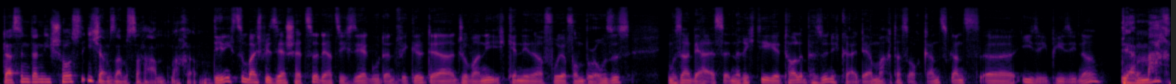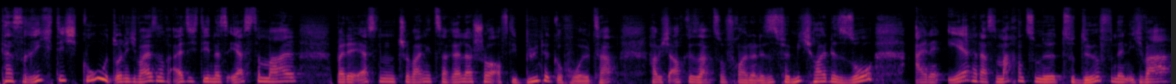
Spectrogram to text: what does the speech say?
das sind dann die Shows, die ich am Samstagabend mache. Den ich zum Beispiel sehr schätze, der hat sich sehr gut entwickelt, der Giovanni. Ich kenne den ja früher von Broses. Ich muss sagen, der ist eine richtige tolle Persönlichkeit. Der macht das auch ganz, ganz äh, easy peasy, ne? Der macht das richtig gut. Und ich weiß noch, als ich den das erste Mal bei der ersten Giovanni Zarella Show auf die Bühne geholt habe, habe ich auch gesagt, so Freunde, es ist für mich heute so eine Ehre, das machen zu, zu dürfen, denn ich war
